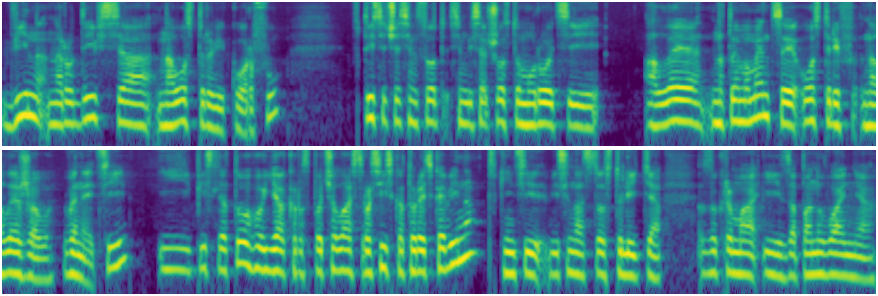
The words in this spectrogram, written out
Він народився на острові Корфу в 1776 році, але на той момент цей острів належав Венеції. І після того, як розпочалась російсько-турецька війна в кінці 18 століття, зокрема і за панування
